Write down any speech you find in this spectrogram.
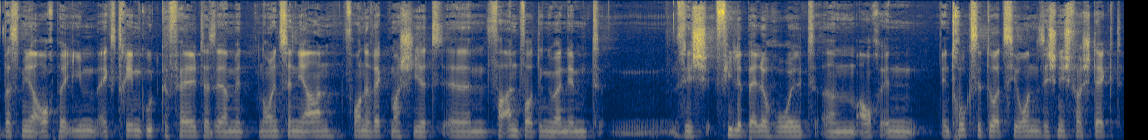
was mir auch bei ihm extrem gut gefällt, dass er mit 19 Jahren vorne wegmarschiert, ähm, Verantwortung übernimmt, sich viele Bälle holt, ähm, auch in, in Drucksituationen sich nicht versteckt,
